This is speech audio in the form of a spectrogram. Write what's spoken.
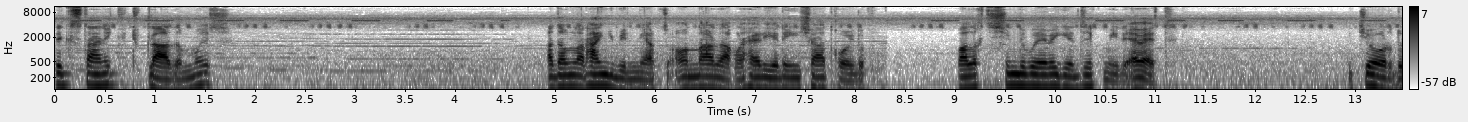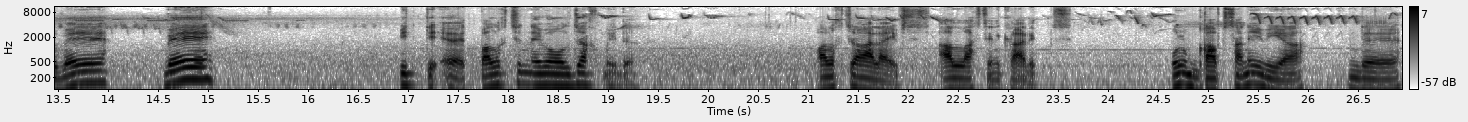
8 tane kütük lazımmış. Adamlar hangi birini yapacak? Onlar da haklı. Her yere inşaat koyduk. Balıkçı şimdi bu eve gelecek miydi? Evet. Bitiyordu ve ve bitti. Evet. Balıkçının evi olacak mıydı? Balıkçı hala evsiz. Allah seni kahretmesin. Oğlum kapsana evi ya. Şimdi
